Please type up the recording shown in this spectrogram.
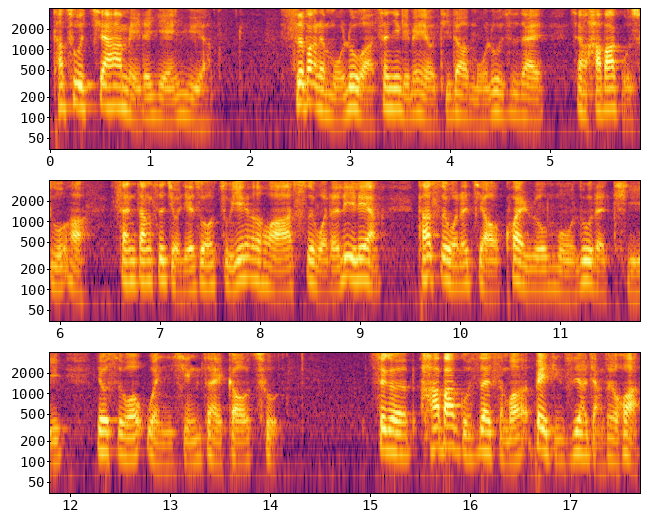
他出佳美的言语啊。释放的母鹿啊，圣经里面有提到母鹿是在像哈巴谷书啊三章十九节说，主耶和华是我的力量，他使我的脚快如母鹿的蹄，又使我稳行在高处。这个哈巴谷是在什么背景之下讲这个话？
